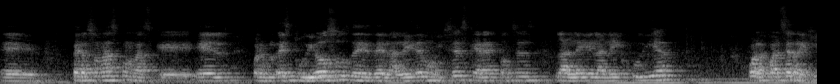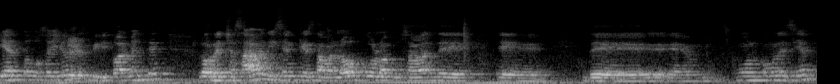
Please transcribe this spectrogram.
eh, personas con las que él, por ejemplo, estudiosos de, de la ley de Moisés, que era entonces la ley, la ley judía, por la cual se regían todos ellos Sí. espiritualmente, lo rechazaban, dicen que estaba loco, lo acusaban de, eh, de eh, ¿cómo, cómo le decían?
